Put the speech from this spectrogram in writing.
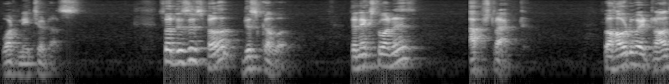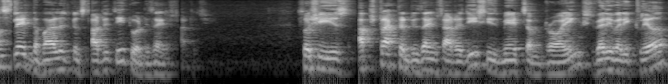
what nature does. So this is her discover. The next one is abstract. So how do I translate the biological strategy to a design strategy? So she is abstracted design strategy. She's made some drawings, very, very clear.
